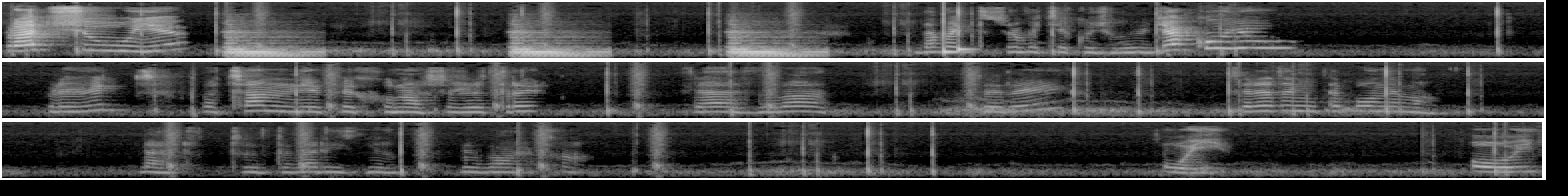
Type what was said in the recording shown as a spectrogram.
Працює. Давайте зробити якусь. Дякую. Привіт, пацан, яких у нас вже три. Раз, два, три. Всередині такого нема. Да, тут два різні виварка. Ой. Ой.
